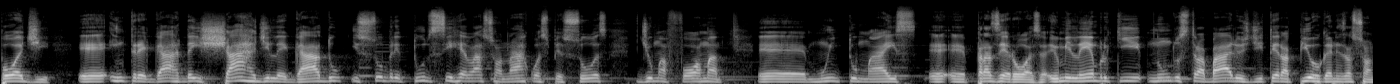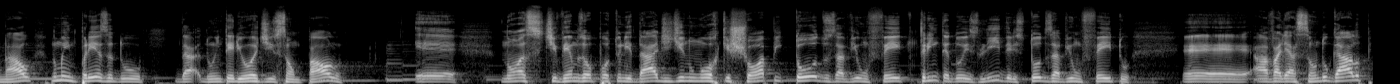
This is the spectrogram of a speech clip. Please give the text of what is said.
pode é, entregar, deixar de legado e, sobretudo, se relacionar com as pessoas de uma forma é, muito mais é, é, prazerosa. Eu me lembro que num dos trabalhos de terapia organizacional, numa empresa do, da, do interior de São Paulo, é, nós tivemos a oportunidade de num workshop, todos haviam feito, 32 líderes, todos haviam feito é, a avaliação do Gallup.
